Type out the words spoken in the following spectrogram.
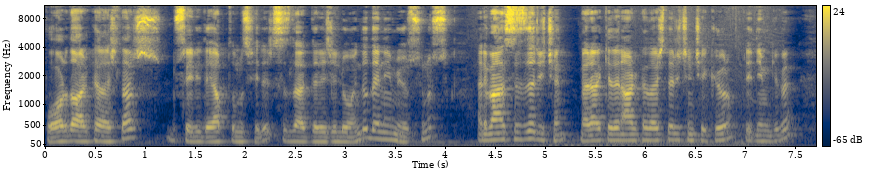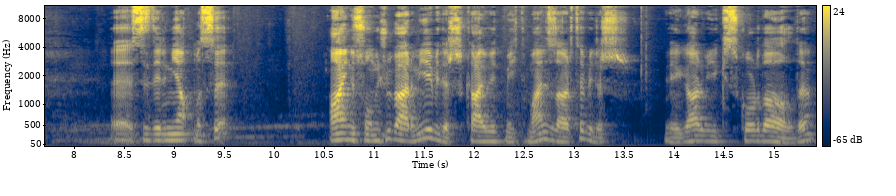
Bu arada arkadaşlar bu seride yaptığımız şeyleri sizler dereceli oyunda denemiyorsunuz. Hani ben sizler için, merak eden arkadaşlar için çekiyorum dediğim gibi. Ee, sizlerin yapması aynı sonucu vermeyebilir. Kaybetme ihtimaliniz artabilir. Veigar bir iki skor daha aldı.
